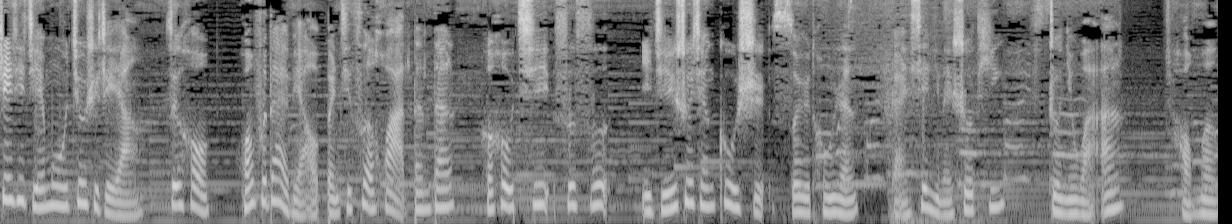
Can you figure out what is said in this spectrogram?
这期节目就是这样。最后，黄福代表本期策划丹丹和后期思思以及睡前故事所有同仁，感谢你的收听，祝你晚安，好梦。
